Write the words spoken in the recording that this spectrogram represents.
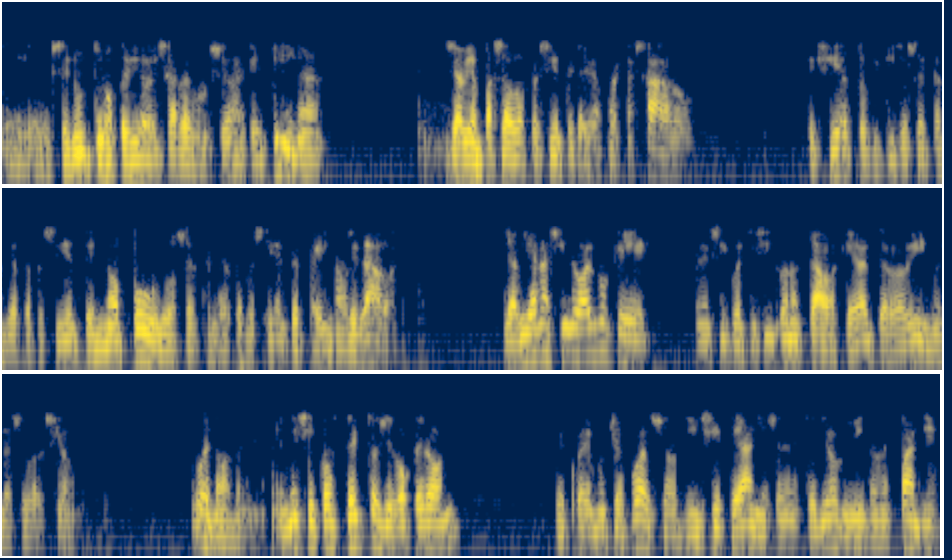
eh, es el último periodo de esa revolución argentina, ya habían pasado dos presidentes que habían fracasado, es cierto que quiso ser candidato a presidente, no pudo ser candidato a presidente, el país no le daba y había nacido algo que en el 55 no estaba, que era el terrorismo y la subversión. Bueno, en ese contexto llegó Perón, después de mucho esfuerzo, 17 años en el exterior, viviendo en España,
